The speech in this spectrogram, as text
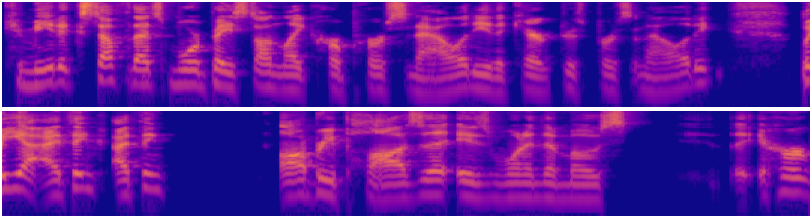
comedic stuff. That's more based on like her personality, the character's personality. But yeah, I think I think Aubrey Plaza is one of the most uh, her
